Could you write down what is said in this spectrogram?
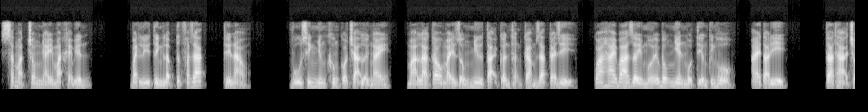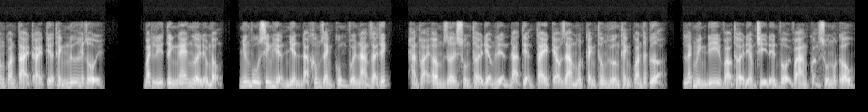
sắc mặt trong nháy mắt khẽ biến. Bách lý tình lập tức phát giác thế nào? Vũ sinh nhưng không có trả lời ngay mà là cao mày giống như tại cẩn thận cảm giác cái gì qua hai ba giây mới bỗng nhiên một tiếng kinh hô ai ta đi? Ta thả trong quan tài cái tia thánh nữ hết rồi. Bách lý tình nghe người đều động nhưng Vu Sinh hiển nhiên đã không dành cùng với nàng giải thích, hắn thoại âm rơi xuống thời điểm liền đã tiện tay kéo ra một cánh thông hướng thánh quan thất cửa, lách mình đi vào thời điểm chỉ đến vội vàng quẳng xuống một câu,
